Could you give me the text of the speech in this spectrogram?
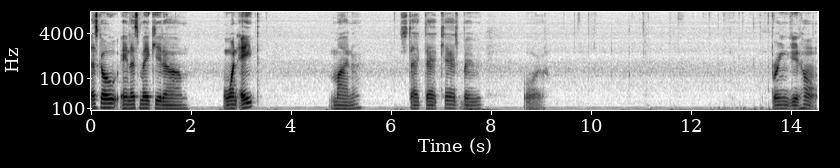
let's go and let's make it um 1 8 minor. Stack that cash baby. Or bring it home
